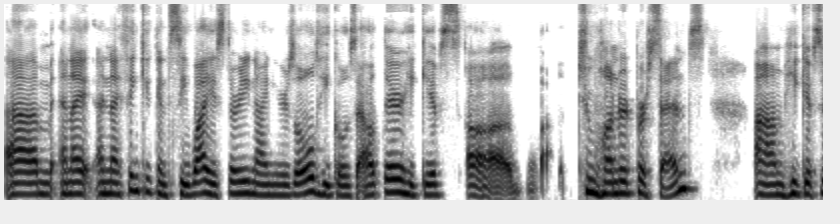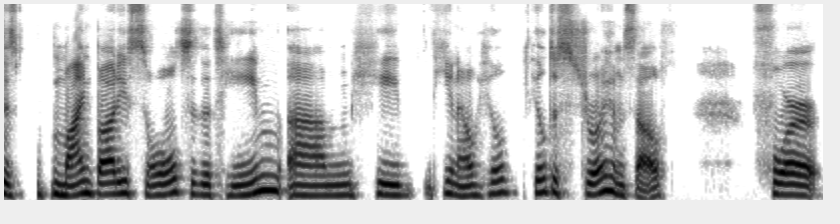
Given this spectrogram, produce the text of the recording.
Um, and I and I think you can see why he's 39 years old. He goes out there, he gives uh, 200 percent. Um, he gives his mind, body, soul to the team. Um, he, you know, he'll he'll destroy himself for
